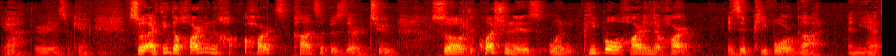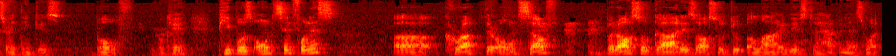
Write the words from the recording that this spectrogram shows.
Yeah, there is, okay? So I think the hardening hearts concept is there too. So the question is, when people harden their heart, is it people or God? And the answer, I think, is both, okay? People's own sinfulness uh, corrupt their own self, but also God is also do, allowing this to happen as what?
